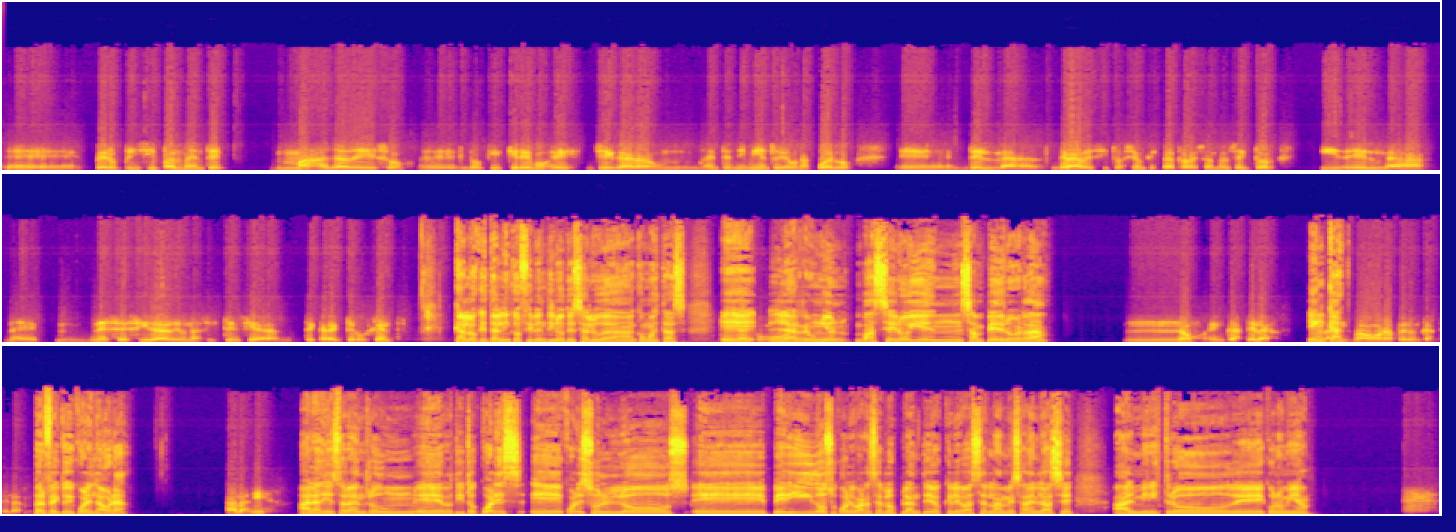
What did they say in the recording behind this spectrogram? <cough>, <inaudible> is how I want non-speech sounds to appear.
Eh, pero principalmente, más allá de eso, eh, lo que queremos es llegar a un entendimiento y a un acuerdo eh, de la grave situación que está atravesando el sector y de la eh, necesidad de una asistencia de carácter urgente. Carlos, ¿qué tal? Nico Fiorentino te saluda, ¿cómo estás? Eh, ¿Cómo la reunión va a ser hoy en San Pedro, ¿verdad? No, en Castelar. En a la misma hora, pero en Castelar. Perfecto, ¿y cuál es la hora? A las 10. A las 10, ahora dentro de un eh, ratito. ¿Cuáles, ¿Cuáles son los eh, pedidos o cuáles van a ser los planteos que le va a hacer la mesa de enlace al ministro de Economía?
